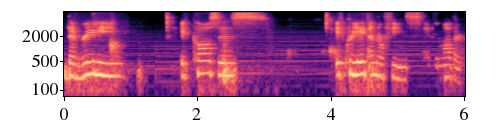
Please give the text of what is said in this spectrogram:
that really it causes it creates endorphins in the mother.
